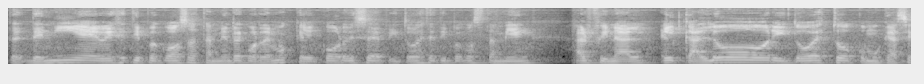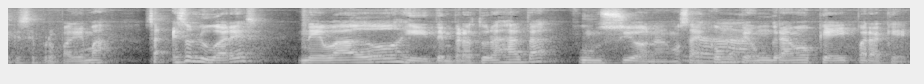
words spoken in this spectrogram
de nieve, ese tipo de cosas, también recordemos que el Cordyceps y todo este tipo de cosas también, al final, el calor y todo esto como que hace que se propague más. O sea, esos lugares nevados y temperaturas altas funcionan. O sea, es como Ajá. que un gran ok para que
